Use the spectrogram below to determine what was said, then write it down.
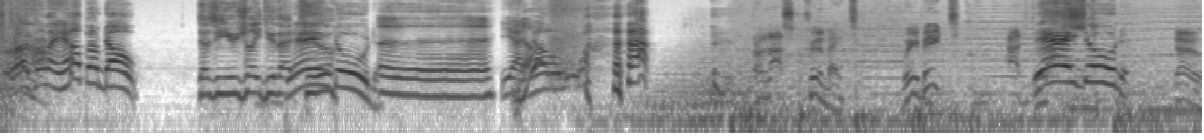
somebody help him, though. Does he usually do that Dang, too? dude. Uh, yeah, no. no. The last crewmate. We meet at Dang, last. dude. No,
